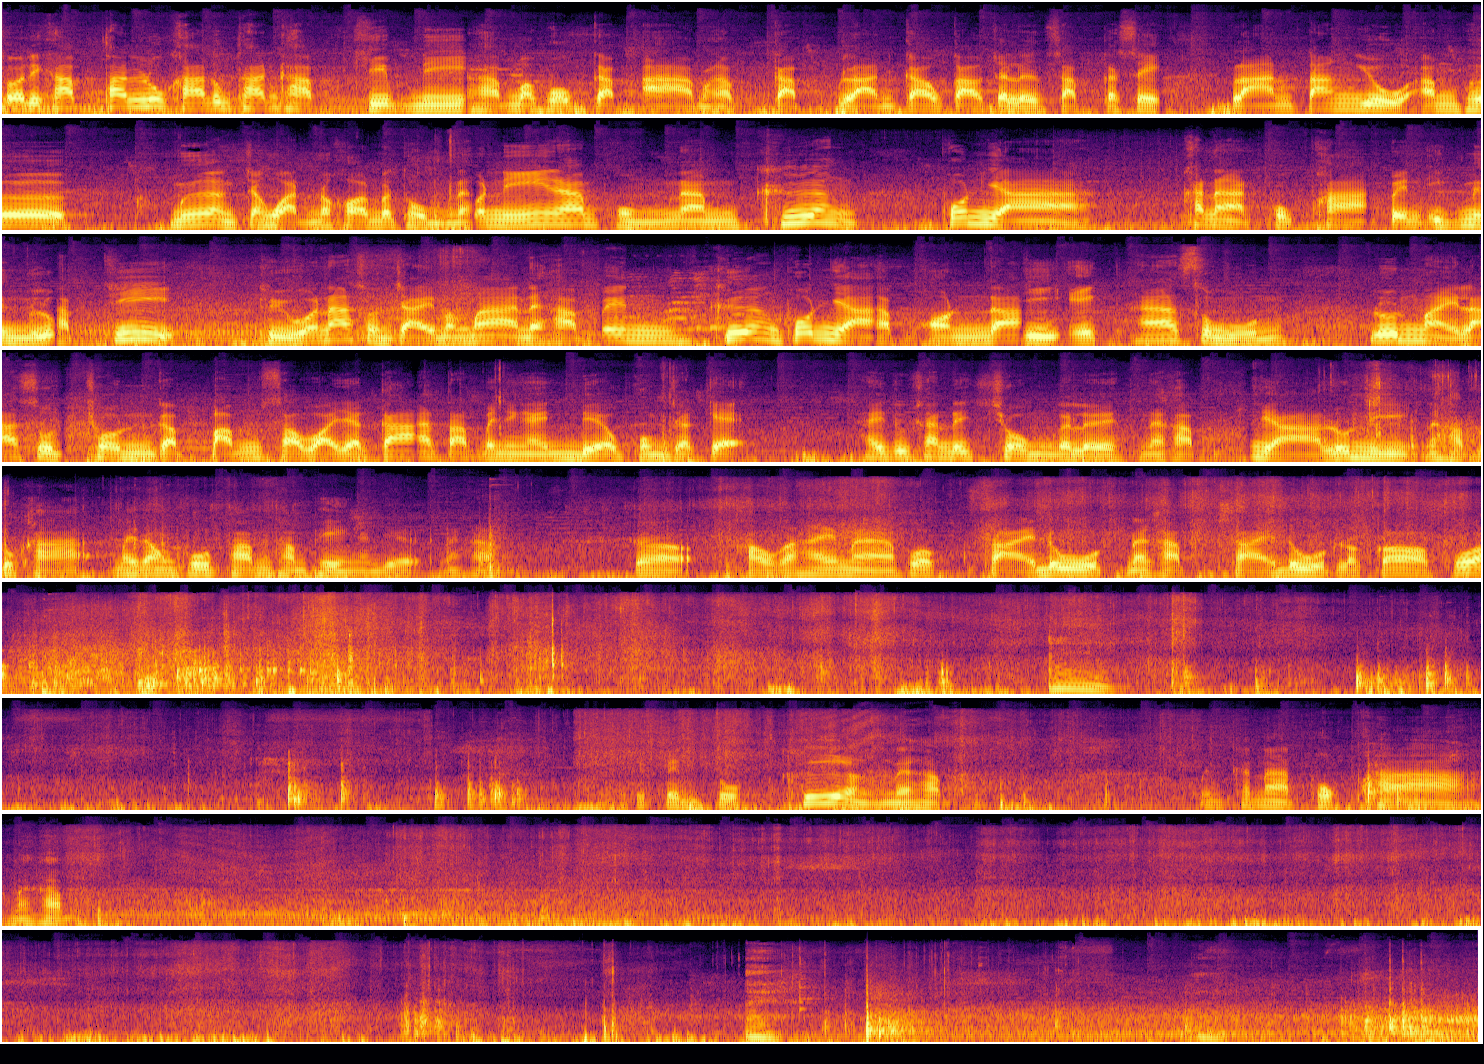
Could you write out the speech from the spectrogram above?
สวัสดีครับ ท่านลูกค้าทุกท่านครับ คลิปนี้ครับมาพบกับอาร์มครับ กับร้าน 99 เจริญทรัพย์เกษตร ร้านตั้งอยู่อำเภอเมืองจังหวัดนครปฐมนะวันนี้นะครับผมนำเครื่องพ่นยาขนาดพกพาเป็นอีกหนึ่งลูกครับที่ถือว่าน่าสนใจมาก ๆ นะครับ เป็นเครื่องพ่นยาครับ Honda GX 50รุ่นใหม่ล่าสุดชนกับปั๊มสวายาก้าหน้าตาเป็นยังไง เดี๋ยวผมจะแกะ ให้ทุกท่านได้ชมกันเลยนะครับยารุ่นนี้นะครับลูกค้าไม่ต้องพูดพร่ำทำเพลงกันเยอะนะครับ ก็เขาก็ให้มาพวกสายดูดนะครับ สายดูดแล้วก็พวก ที่เป็นตัวเครื่องนะครับ เป็นขนาดพกพานะครับ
